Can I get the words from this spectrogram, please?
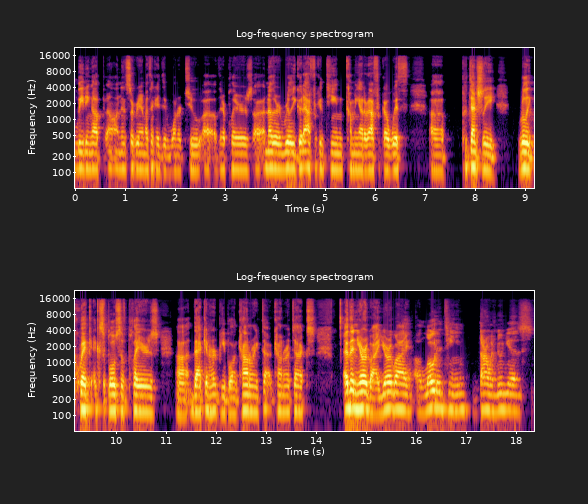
leading up on Instagram. I think I did one or two uh, of their players. Uh, another really good African team coming out of Africa with uh, potentially really quick, explosive players uh, that can hurt people on counter counterattacks. And then Uruguay. Uruguay, a loaded team. Darwin Nunez,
